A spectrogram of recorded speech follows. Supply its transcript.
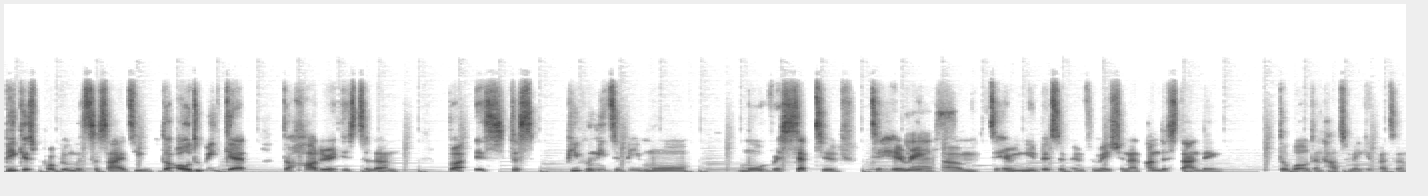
biggest problem with society, the older we get, the harder it is to learn. But it's just people need to be more more receptive to hearing Yes. um, to hearing new bits of information and understanding the world and how to make it better.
